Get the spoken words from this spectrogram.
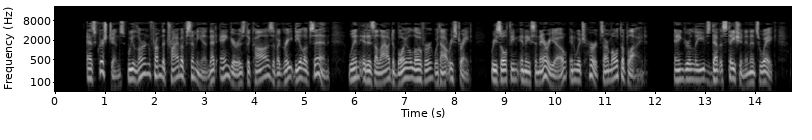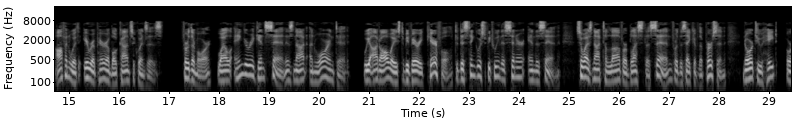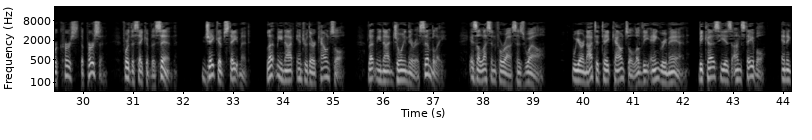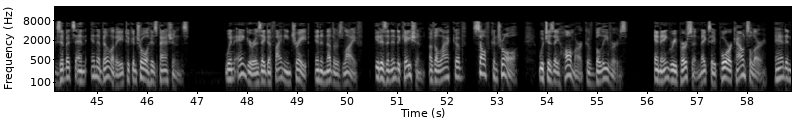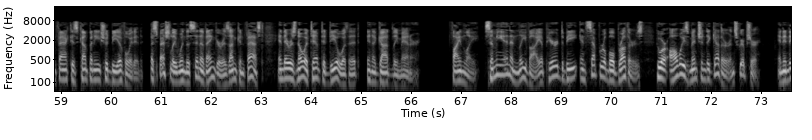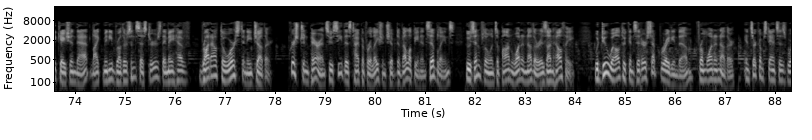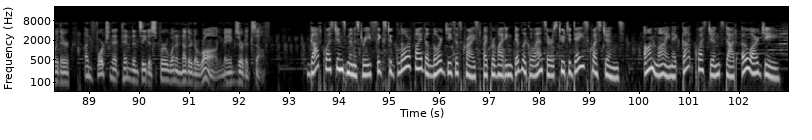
As Christians, we learn from the tribe of Simeon that anger is the cause of a great deal of sin when it is allowed to boil over without restraint, resulting in a scenario in which hurts are multiplied. Anger leaves devastation in its wake, often with irreparable consequences. Furthermore, while anger against sin is not unwarranted, we ought always to be very careful to distinguish between the sinner and the sin, so as not to love or bless the sin for the sake of the person, nor to hate or curse the person for the sake of the sin. Jacob's statement, let me not enter their council, let me not join their assembly, is a lesson for us as well. We are not to take counsel of the angry man, because he is unstable and exhibits an inability to control his passions. When anger is a defining trait in another's life, it is an indication of the lack of self-control, which is a hallmark of believers. An angry person makes a poor counselor, and in fact his company should be avoided, especially when the sin of anger is unconfessed and there is no attempt to deal with it in a godly manner. Finally, Simeon and Levi appeared to be inseparable brothers who are always mentioned together in scripture, an indication that, like many brothers and sisters, they may have brought out the worst in each other Christian parents who see this type of relationship developing in siblings, whose influence upon one another is unhealthy, would do well to consider separating them from one another in circumstances where their unfortunate tendency to spur one another to wrong may exert itself. Got Questions Ministry seeks to glorify the Lord Jesus Christ by providing biblical answers to today's questions. Online at GotQuestions.org.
